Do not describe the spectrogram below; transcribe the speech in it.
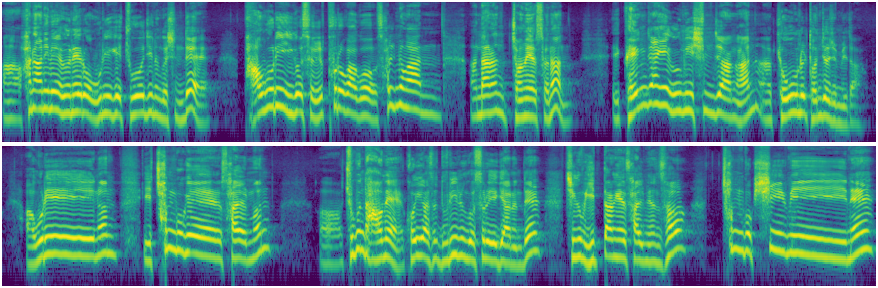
아, 하나님의 은혜로 우리에게 주어지는 것인데 바울이 이것을 풀어가고 설명한다는 점에서는 굉장히 의미심장한 어, 교훈을 던져줍니다. 아, 우리는 이 천국의 삶은 어, 죽은 다음에 거기 가서 누리는 것으로 얘기하는데 지금 이 땅에 살면서 천국 시민의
